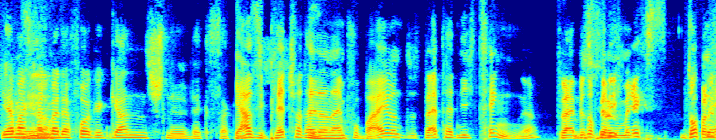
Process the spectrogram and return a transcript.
Ja, man Ja. kann bei der Folge ganz schnell wegsacken. Ja, sie plätschert halt Ja. an einem vorbei und es bleibt halt nichts hängen, ne? Vielleicht bis auf den Moment. ex doppelt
